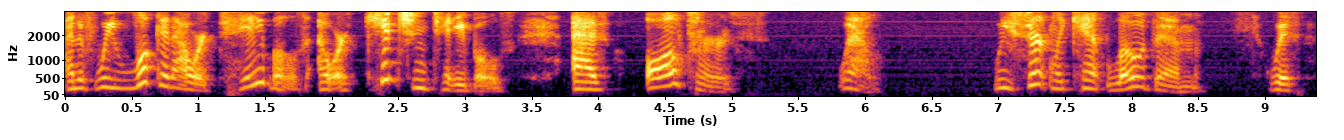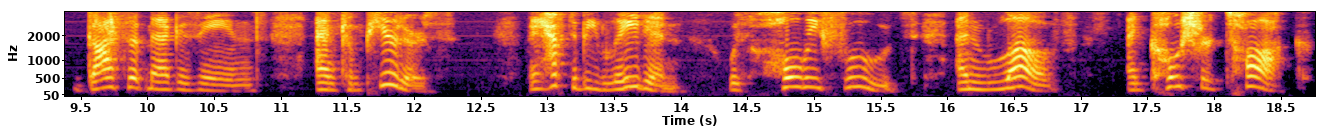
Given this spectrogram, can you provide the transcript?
and if we look at our tables, our kitchen tables, as altars, well, we certainly can't load them with gossip magazines and computers. They have to be laden with holy foods and love and kosher talk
